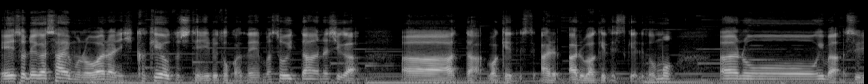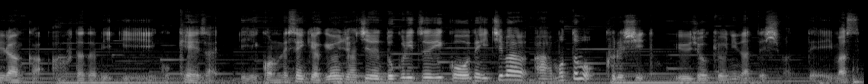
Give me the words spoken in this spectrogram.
えー、それが債務の罠に引っ掛けようとしているとかね、まあ、そういった話がああったわけです、ある、あるわけですけれども、あのー、今、スリランカ、再び、経済、このね、1948年独立以降で一番、あ最も苦しいという状況になってしまった。ています。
